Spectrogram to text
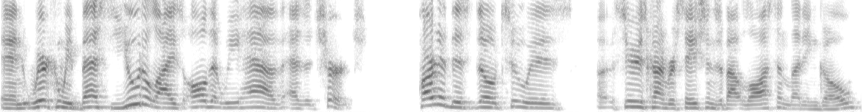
And where can we best utilize all that we have as a church? Part of this, though, too, is uh, serious conversations about loss and letting go.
